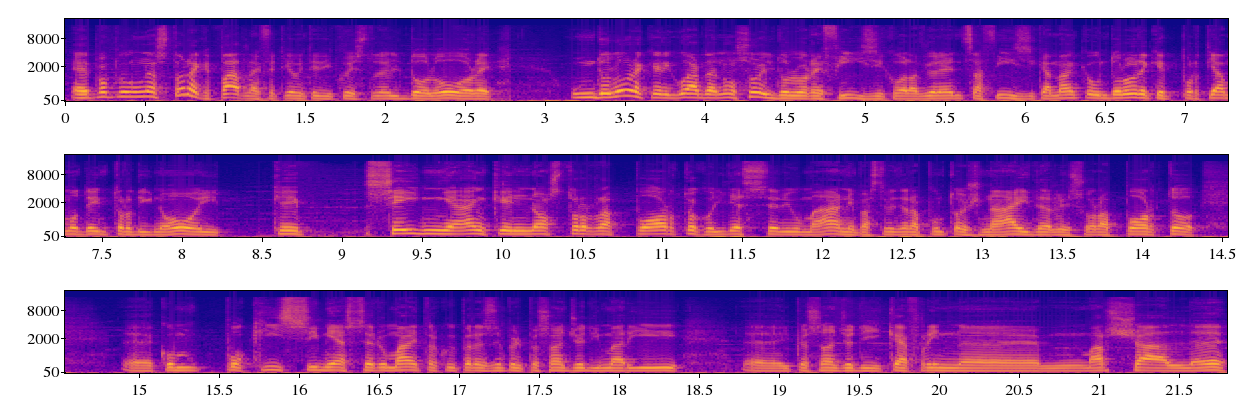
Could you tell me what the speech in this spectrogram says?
è proprio una storia che parla effettivamente di questo, del dolore. Un dolore che riguarda non solo il dolore fisico, la violenza fisica, ma anche un dolore che portiamo dentro di noi, che segna anche il nostro rapporto con gli esseri umani. Basta vedere appunto Schneider, il suo rapporto eh, con pochissimi esseri umani, tra cui per esempio il personaggio di Marie, eh, il personaggio di Catherine eh, Marshall,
